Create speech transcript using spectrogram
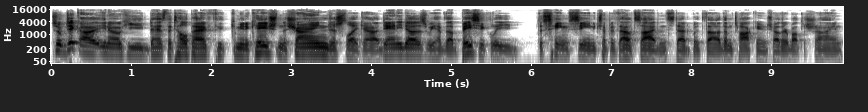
so Dick, uh, you know, he has the telepathic communication, the shine, just like uh, Danny does. We have the basically the same scene, except it's outside instead, with uh, them talking to each other about the shine.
